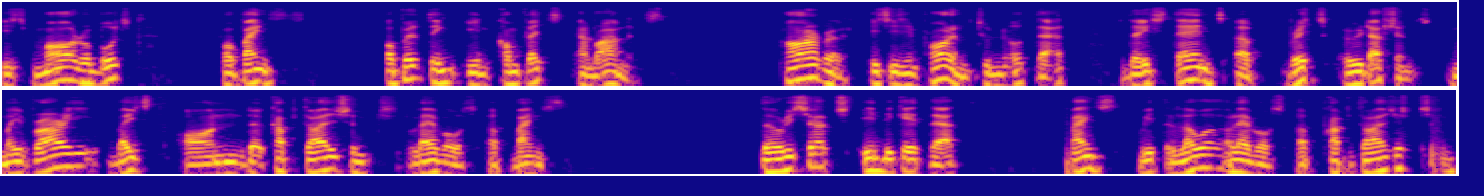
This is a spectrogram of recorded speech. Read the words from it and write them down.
is more robust for banks operating in complex environments. However, it is important to note that the extent of risk reductions may vary based on the capitalization levels of banks. The research indicates that banks with lower levels of capitalization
